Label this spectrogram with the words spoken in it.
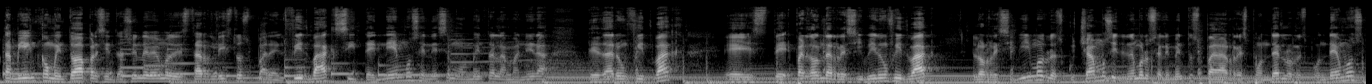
también comentó la presentación debemos de estar listos para el feedback. Si tenemos en ese momento la manera de dar un feedback, este, perdón, de recibir un feedback, lo recibimos, lo escuchamos y tenemos los elementos para responder, lo respondemos.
